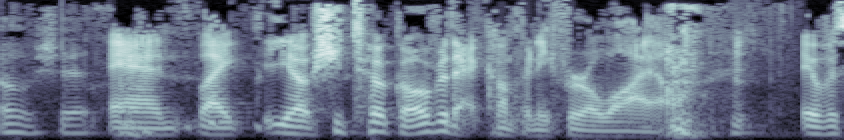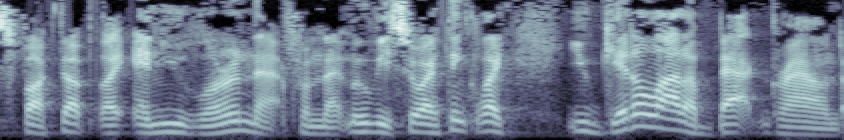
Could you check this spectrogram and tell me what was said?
Oh shit. and like you know she took over that company for a while it was fucked up like and you learn that from that movie so i think like you get a lot of background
